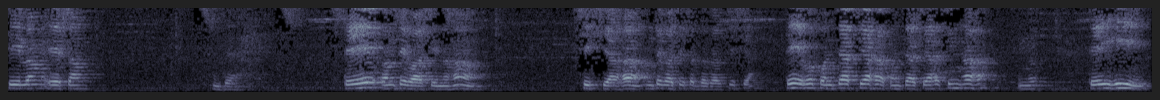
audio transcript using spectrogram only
शीलम ऐसा ते अंत्यवासीन, शिष्या, अंत्यवासी शब्द का शिष्या। ते वो पंचाश्या पंचाश्या सिंह। ते ही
